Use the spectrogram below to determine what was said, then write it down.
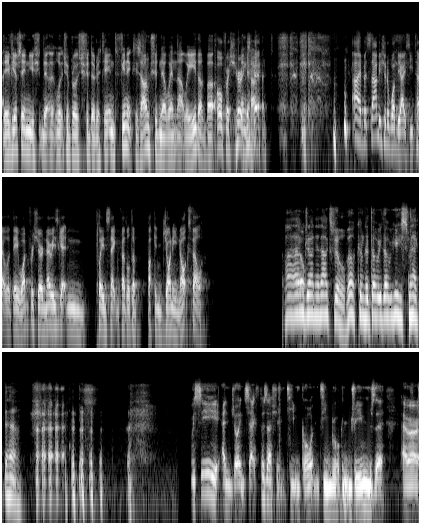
Dave, you're saying you should, the Lucha Bros should have retained. Fenix's arm shouldn't have went that way either. But oh, for sure, things happen. Aye, but Sammy should have won the IC title at day one for sure. Now he's getting playing second fiddle to fucking Johnny Knoxville. I'm well, Johnny Knoxville. Welcome to WWE SmackDown. we see in joint sixth position Team Goat and Team Broken Dreams. The our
